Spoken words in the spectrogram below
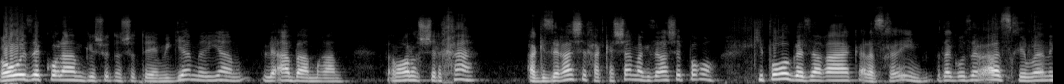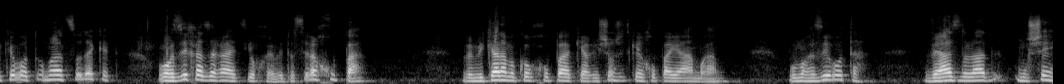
ראו את זה כל העם גירשו את נשותיהם. הגיע מרים לאבא עמרם, ואמר לו, שלך, הגזרה שלך קשה מהגזרה של פרעה. כי פרעה גזר רק על הזכרים, ואתה גוזר על הזכרים ועל הנקבות. הוא אומר, את צודקת. הוא מחזיר חזרה את יוכבד, עושה לה חופה, ומכאן המקור חופה, כי הראשון שתקן חופה היה עמרם. והוא מחזיר אותה. ואז נולד משה,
